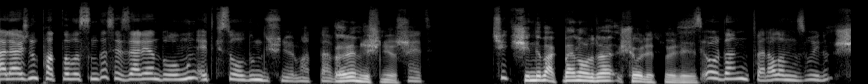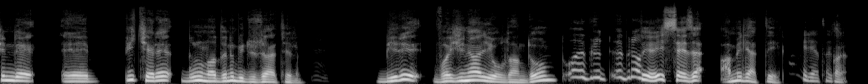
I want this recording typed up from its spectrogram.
alerjinin patlamasında sezeryen doğumun etkisi olduğunu düşünüyorum hatta. ben. öyle mi düşünüyorsun? Evet. Çünkü Şimdi bak ben orada şöyle söyleyeyim. siz oradan lütfen alanınız buyurun. Şimdi e, bir kere bunun adını bir düzeltelim. Biri vajinal yoldan doğum, O öbürü, öbürü biri sezer ameliyat değil. ameliyat hocam. Bak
